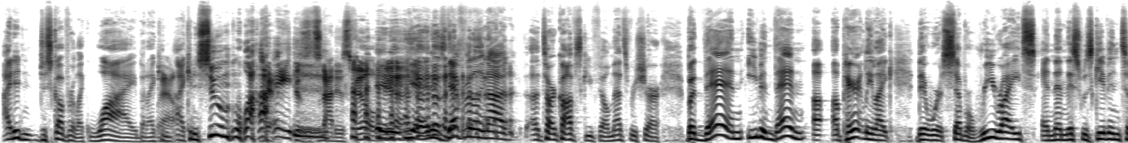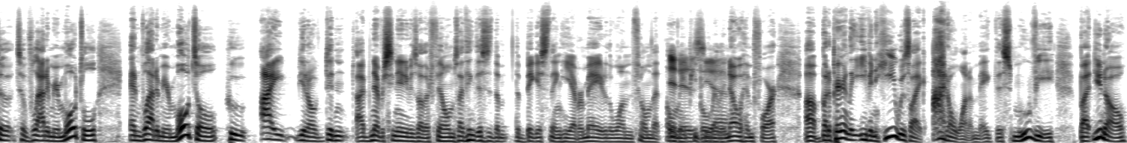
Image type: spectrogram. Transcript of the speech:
I didn't discover like why, but I can Wow. I can assume why. Because it's not his film. It is- yeah, it is definitely not a Tarkovsky film, that's for sure. But then, even then, uh, apparently, like there were several rewrites, and then this was given to to Vladimir Motyl, and Vladimir Motyl, who I, you know, didn't, I've never seen any of his other films. I think this is the the biggest thing he ever made, or the one film that only is, people yeah. really know him for. Uh, but apparently, even he was like, I don't want to make this movie, but you know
